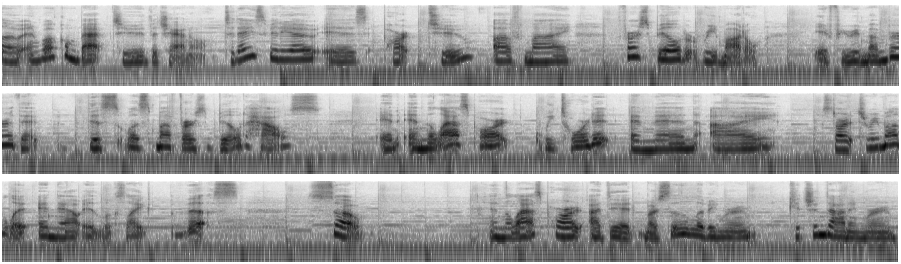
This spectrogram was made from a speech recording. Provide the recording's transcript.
Hello and welcome back to the channel. Today's video is part 2 of my first build remodel. If you remember that this was my first build house and in the last part we toured it and then I started to remodel it and now it looks like this. So in the last part I did most of the living room, kitchen dining room,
